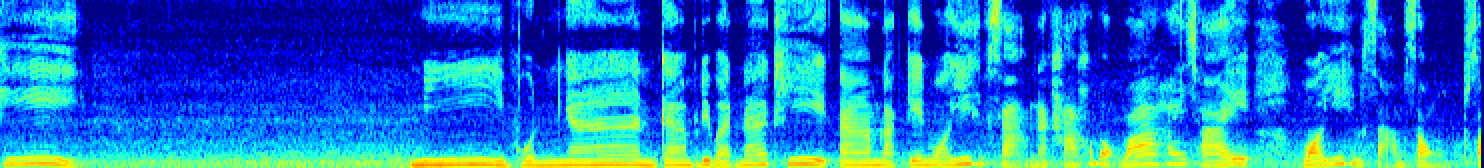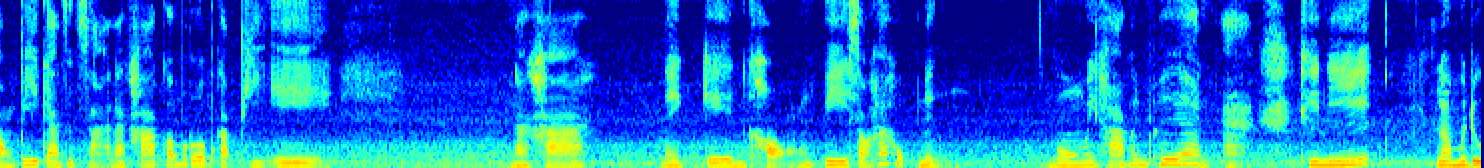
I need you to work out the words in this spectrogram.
ที่มีผลงานการปฏิบัติหน้าที่ตามหลักเกณฑ์ว23 นะคะ เขาบอกว่าให้ใช้ว23 2 2 ปีการศึกษานะคะ ก็รวมกับ PA นะคะ ในเกณฑ์ของปี 2561 งงไหมคะเพื่อนๆอะทีนี้เรามาดู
